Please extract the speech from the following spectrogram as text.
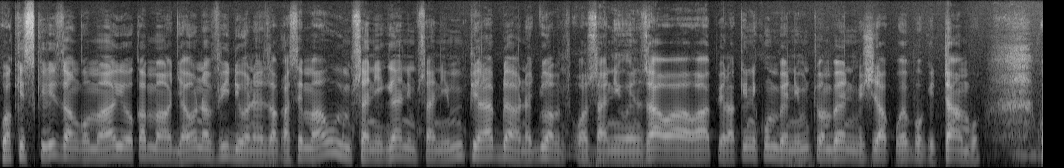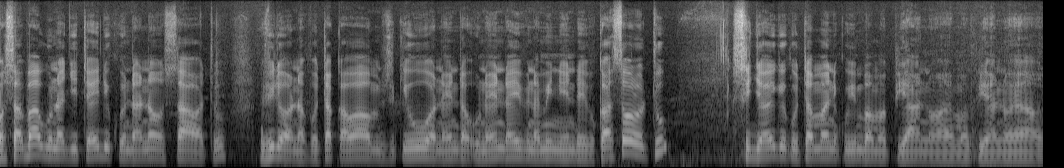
wakisikiliza ngoma hiyo, kama hawajaona video, wanaweza kasema "Ah, huyu msanii gani, msanii mpya, labda wanajua wasanii wenzao wao wapi, lakini kumbe ni mtu ambaye nimesha kuwepo kitambo, kwa sababu najitahidi kwenda nao sawa tu vile wanavyotaka wao. Mziki huu anaenda unaenda hivi na mimi niende hivi, kasoro tu sijawahi kutamani kuimba mapiano haya mapiano yao,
